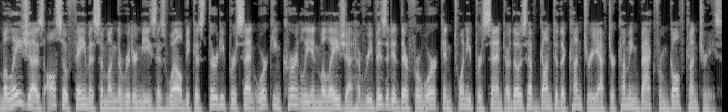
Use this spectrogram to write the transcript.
Malaysia is also famous among the returnees as well because 30% working currently in Malaysia have revisited there for work and 20% are those have gone to the country after coming back from Gulf countries.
